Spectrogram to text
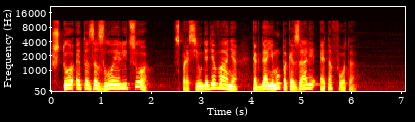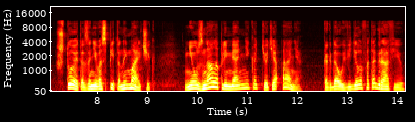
«Что это за злое лицо?» – спросил дядя Ваня – когда ему показали это фото. Что это за невоспитанный мальчик? Не узнала племянника тетя Аня, когда увидела фотографию.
